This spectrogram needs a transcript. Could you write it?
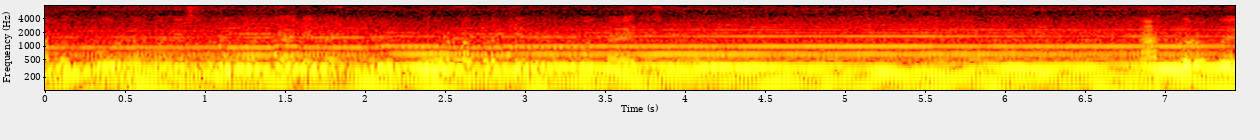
आता पूर्णपणे सूर्यवरती आलेला आहे पूर्ण प्रतिबिंब तुम्हाला दिसते लाखो रुपये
